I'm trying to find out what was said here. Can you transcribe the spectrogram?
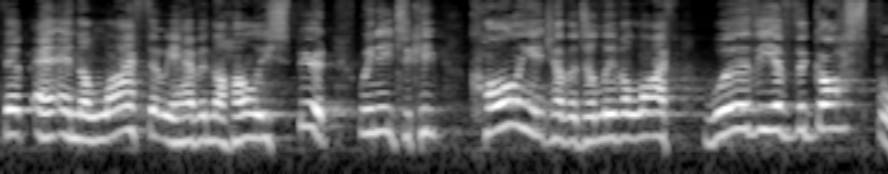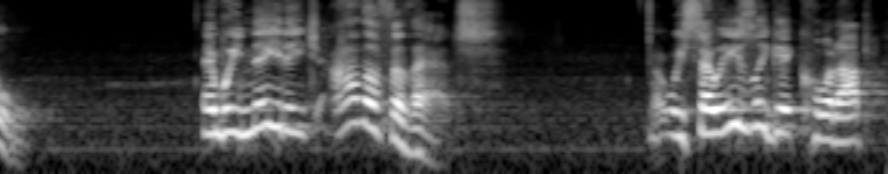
that, and the life that we have in the Holy Spirit. We need to keep calling each other to live a life worthy of the gospel. And we need each other for that. We so easily get caught up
